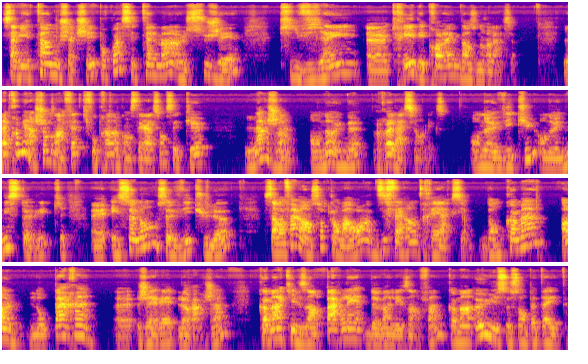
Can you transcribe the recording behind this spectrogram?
ça vient tant nous chercher? Pourquoi c'est tellement un sujet qui vient euh, créer des problèmes dans une relation? La première chose, en fait, qu'il faut prendre en considération, c'est que l'argent, on a une relation avec ça. On a un vécu, on a un historique, euh, et selon ce vécu-là, ça va faire en sorte qu'on va avoir différentes réactions. Donc, comment, un, nos parents euh, géraient leur argent, comment qu'ils en parlaient devant les enfants, comment eux, ils se sont peut-être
